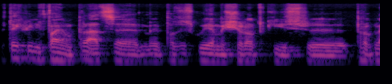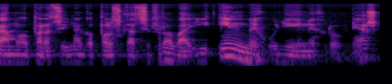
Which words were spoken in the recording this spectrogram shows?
W tej chwili trwają prace, my pozyskujemy środki z y, programu operacyjnego Polska Cyfrowa i innych unijnych również.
